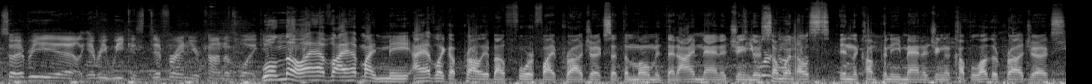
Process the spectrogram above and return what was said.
So every uh, like every week is different. You're kind of like Well, no, I have I have my main I have like a probably about four or five projects at the moment that I'm managing. There's someone on- else in the company managing a couple other projects.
